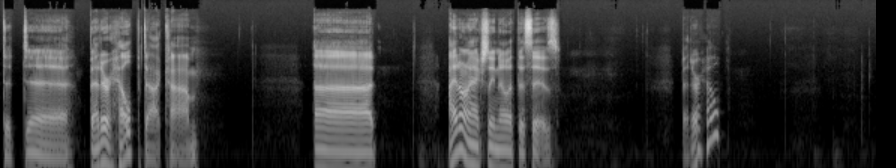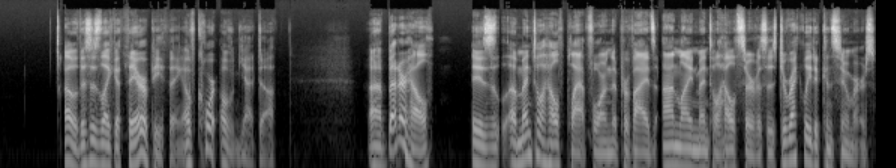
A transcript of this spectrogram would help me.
da, da, BetterHelp.com. Uh, I don't actually know what this is. BetterHelp? Oh, this is like a therapy thing. Of course. Oh, yeah, duh. Uh, BetterHelp is a mental health platform that provides online mental health services directly to consumers.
